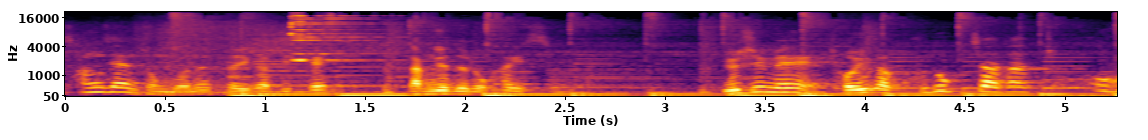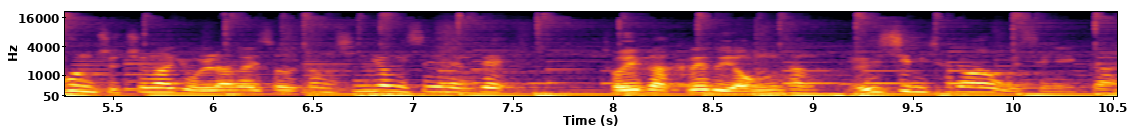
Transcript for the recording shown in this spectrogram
상세한 정보는 저희가 밑에 남겨두도록 하겠습니다. 요즘에 저희가 구독자가 조금 주춤하게 올라가 있어서 좀 신경이 쓰이는데 저희가 그래도 영상 열심히 촬영하고 있으니까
